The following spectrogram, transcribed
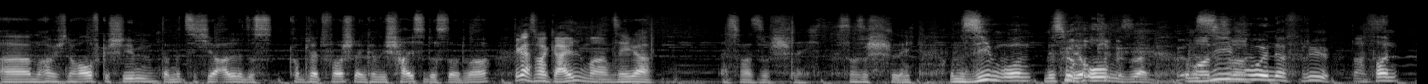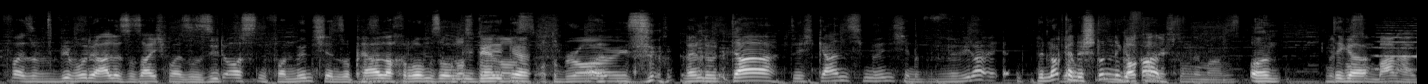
ähm, habe ich noch aufgeschrieben, damit sich hier alle das komplett vorstellen können, wie scheiße das dort war. Digga, das war geil, Mann. Digga, es war so schlecht. Es war so schlecht. Um 7 Uhr müssen wir oben sein. Um Oh, das 7 war- Uhr in der Früh. Das- Von, also wir wurden ja alle so, sag ich mal, so Südosten von München, so Perlach rum, so um die Dinge. Wenn du da durch ganz München, wie lange, bin locker eine Stunde Locker gefahren. eine Stunde, Mann. Und, Mit Digga. Bus und Bahn halt.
